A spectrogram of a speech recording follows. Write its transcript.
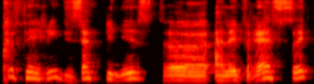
préféré des alpinistes euh, à l'Everest. Et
